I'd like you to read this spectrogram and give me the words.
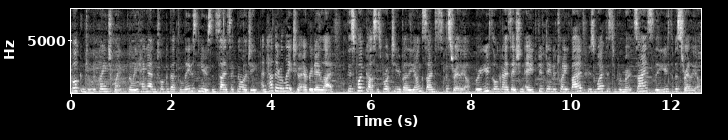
Welcome to Lagrange Point, where we hang out and talk about the latest news in science technology and how they relate to your everyday life. This podcast is brought to you by the Young Scientists of Australia. We're a youth organisation aged 15 to 25 whose work is to promote science to the youth of Australia.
